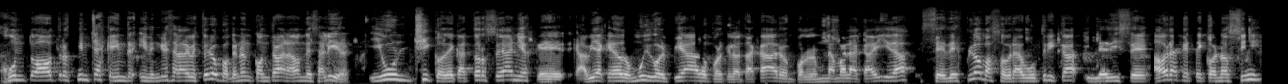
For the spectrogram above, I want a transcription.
junto a otros hinchas que ingresan al vestuario porque no encontraban a dónde salir. Y un chico de 14 años que había quedado muy golpeado porque lo atacaron por una mala caída, se desploma sobre Abutrica y le dice, ahora que te conocí,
